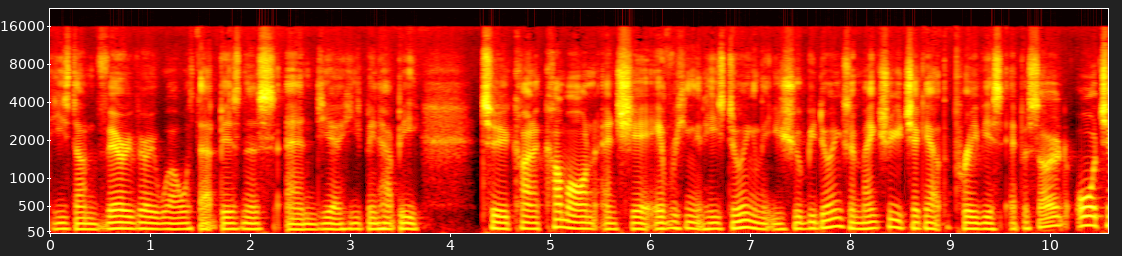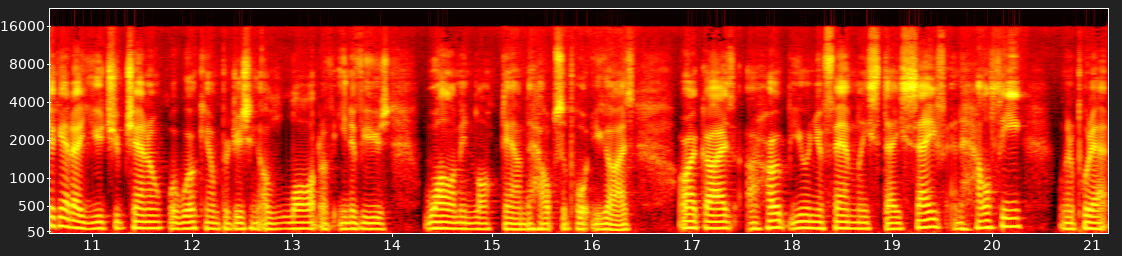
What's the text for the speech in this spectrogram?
he's done very, very well with that business. And yeah, he's been happy to kind of come on and share everything that he's doing and that you should be doing. So make sure you check out the previous episode or check out our YouTube channel. We're working on producing a lot of interviews while I'm in lockdown to help support you guys. All right, guys, I hope you and your family stay safe and healthy. We're going to put out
